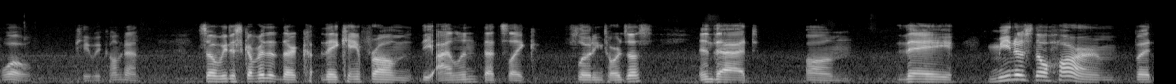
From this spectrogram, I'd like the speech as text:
Whoa, Kiwi, calm down. So we discovered that they they came from the island that's like floating towards us, and that um they mean us no harm, but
